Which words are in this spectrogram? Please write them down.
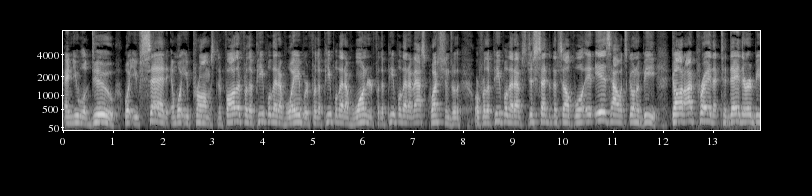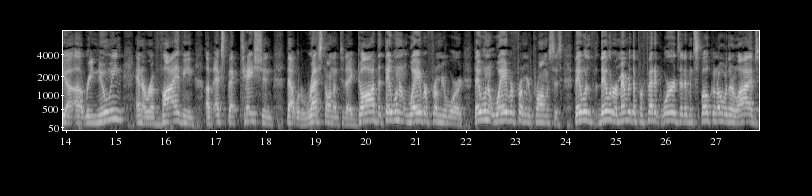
and you will do what you've said and what you promised. And Father, for the people that have wavered, for the people that have wondered, for the people that have asked questions, or, the, or for the people that have just said to themselves, well, it is how it's going to be. God, I pray that today there would be a, a renewing and a reviving of expectation that would rest on them today. God, that they wouldn't waver from your word. They wouldn't waver from your promises. They would, they would remember remember the prophetic words that have been spoken over their lives,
